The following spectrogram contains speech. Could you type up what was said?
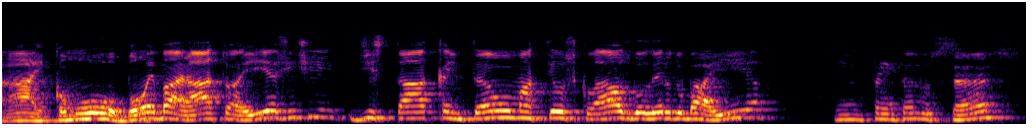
Ah, e como bom e barato aí, a gente destaca então o Matheus Klaus, goleiro do Bahia, enfrentando o Santos.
